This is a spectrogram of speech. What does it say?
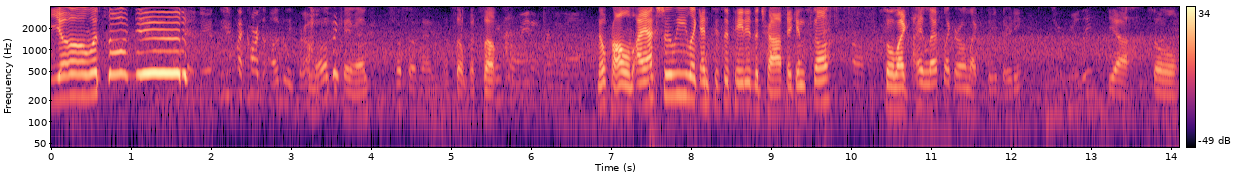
Yo, what's up, dude? Dude, my car's ugly, bro. No, it's okay, man. What's up, man? What's up? What's up? Thanks for waiting for me, man. No problem. I actually like anticipated the traffic and stuff. So like I left like around like 3:30. Did you really? Yeah. So.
